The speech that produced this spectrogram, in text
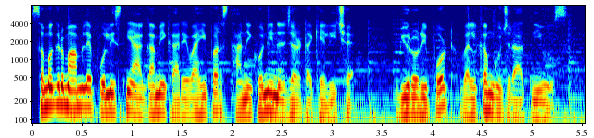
સમગ્ર મામલે પોલીસની આગામી કાર્યવાહી પર સ્થાનિકોની નજર ટકેલી છે. Bureau report, welcome Gujarat news.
